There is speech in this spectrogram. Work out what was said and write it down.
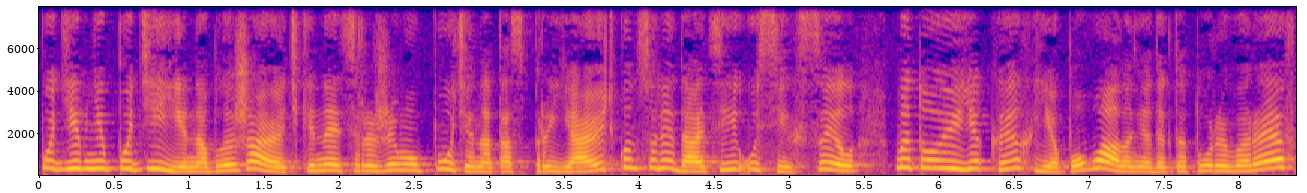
подібні події наближають кінець режиму Путіна та сприяють консолідації усіх сил, метою яких є повалення диктатури в РФ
